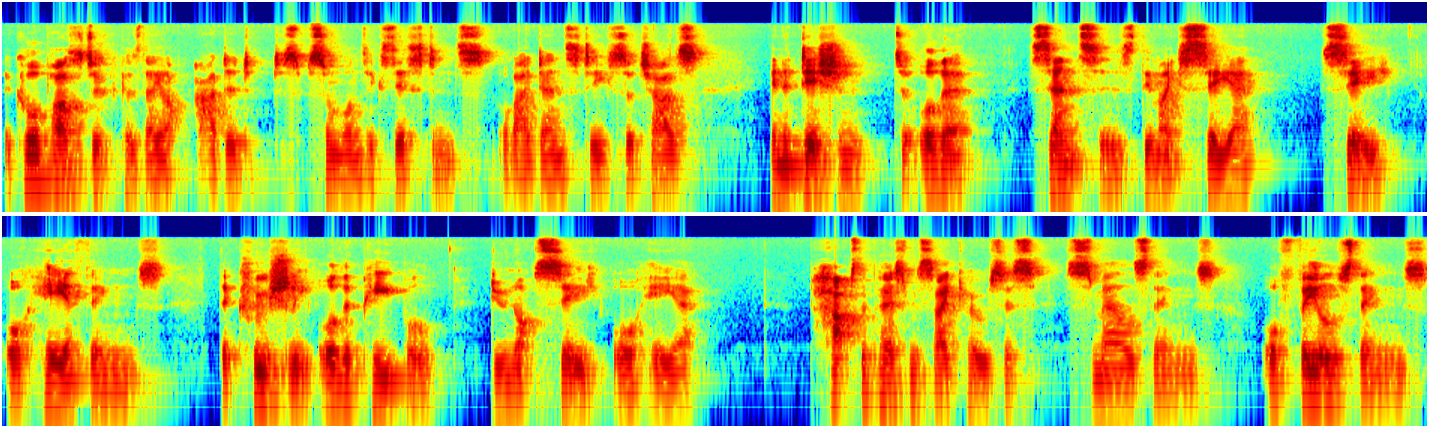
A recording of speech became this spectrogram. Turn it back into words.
They're called positive because they are added to someone's existence of identity, such as, in addition to other senses, they might see, see or hear things that crucially other people do not see or hear. Perhaps the person with psychosis smells things or feels things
